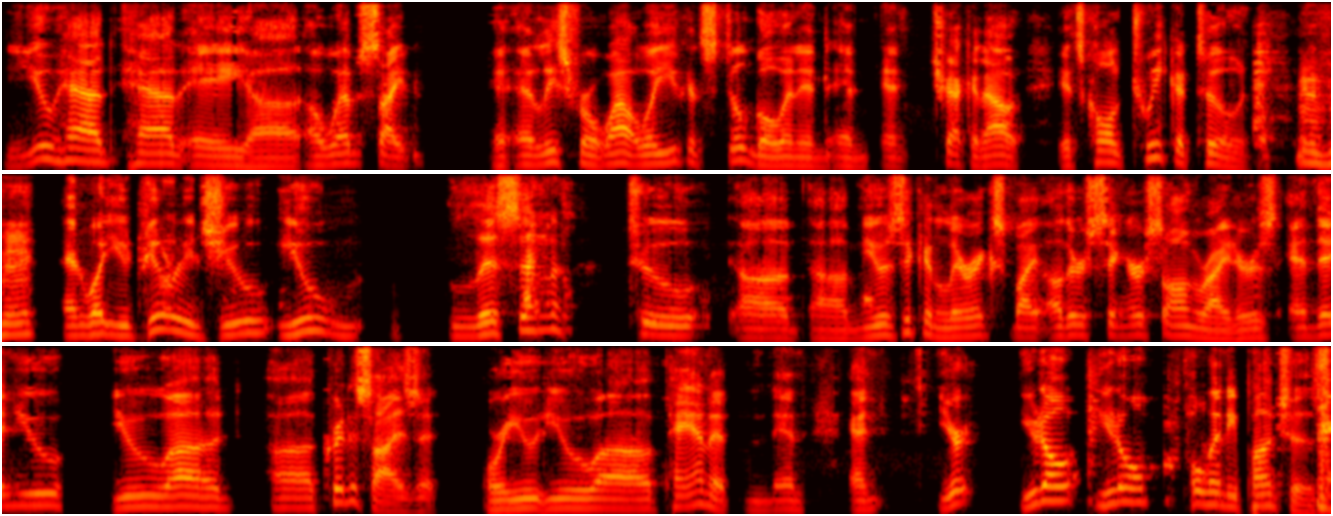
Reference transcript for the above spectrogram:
you had had a uh, a website at least for a while. Well, you can still go in and and, and check it out. It's called Tweakatune, hmm and what you do is you you listen to uh, uh, music and lyrics by other singer songwriters, and then you you uh, uh, criticize it or you you uh, pan it, and and, and you're you don't you don't pull any punches.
